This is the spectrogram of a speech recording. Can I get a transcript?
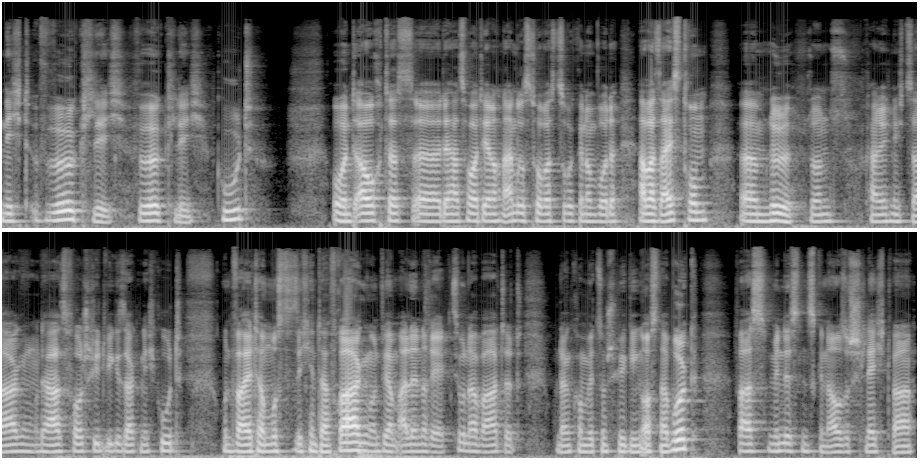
nicht wirklich, wirklich gut. Und auch, dass äh, der HSV hat ja noch ein anderes Tor, was zurückgenommen wurde. Aber sei es drum, ähm, nö, sonst kann ich nicht sagen. Der HSV spielt, wie gesagt, nicht gut und Walter musste sich hinterfragen und wir haben alle eine Reaktion erwartet. Und dann kommen wir zum Spiel gegen Osnabrück, was mindestens genauso schlecht war.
